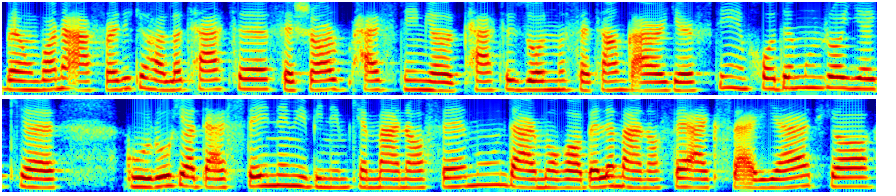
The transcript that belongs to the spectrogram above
به عنوان افرادی که حالا تحت فشار هستیم یا تحت ظلم و ستم قرار گرفتیم خودمون رو یک گروه یا دسته ای نمی بینیم که منافعمون در مقابل منافع اکثریت یا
